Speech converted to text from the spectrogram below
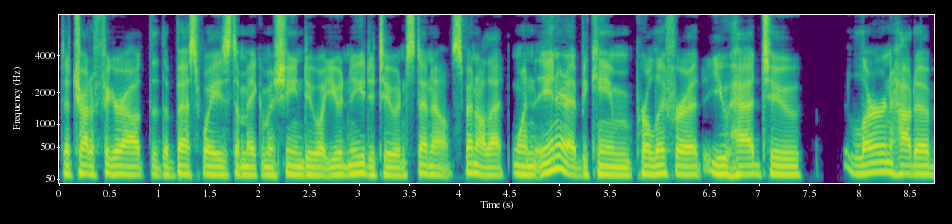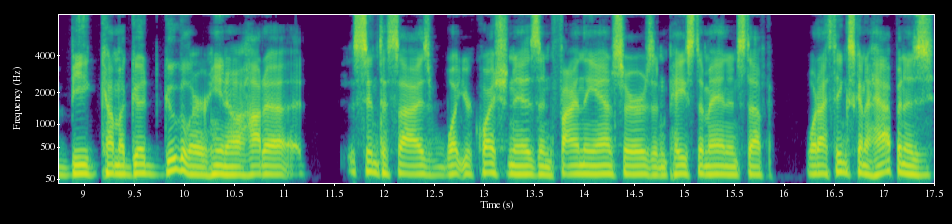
to try to figure out the, the best ways to make a machine do what you needed to and spend all, spend all that. When the internet became proliferate, you had to learn how to become a good Googler, you know, how to synthesize what your question is and find the answers and paste them in and stuff. What I think is going to happen is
